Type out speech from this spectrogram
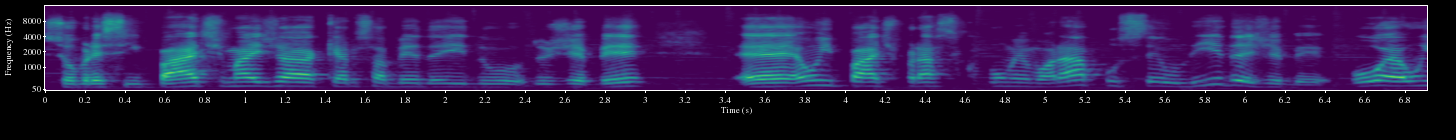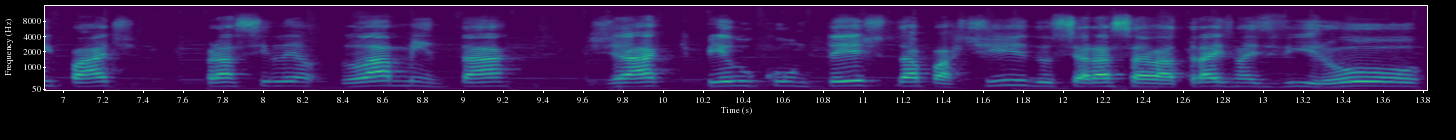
sobre esse empate, mas já quero saber daí do, do GB. É um empate para se comemorar por ser o líder, GB? Ou é um empate para se lamentar já pelo contexto da partida, o Ceará saiu atrás, mas virou,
